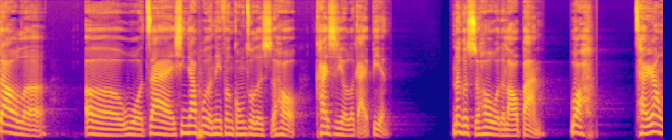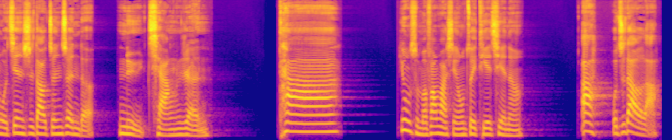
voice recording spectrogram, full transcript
到了呃我在新加坡的那份工作的时候，开始有了改变。那个时候我的老板，哇，才让我见识到真正的女强人。她用什么方法形容最贴切呢？啊，我知道了啦！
